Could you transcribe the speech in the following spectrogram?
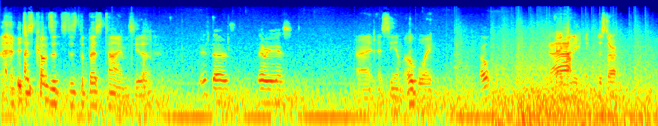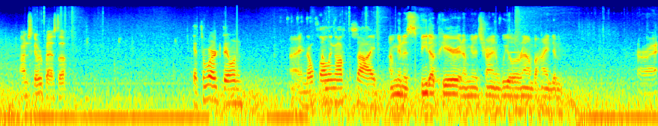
it just comes at just the best times, you know. It does. There he is. All right, I see him. Oh boy. Oh, Okay, I Ah, can't even just start. I'm just gonna repair stuff. Get to work, Dylan. All right. No falling off the side. I'm gonna speed up here, and I'm gonna try and wheel around behind him. Alright.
